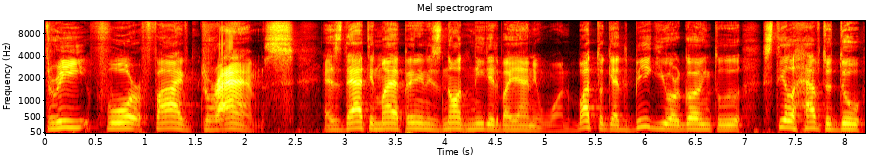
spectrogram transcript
3, 4, 5 grams as that in my opinion is not needed by anyone. But to get big you are going to still have to do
